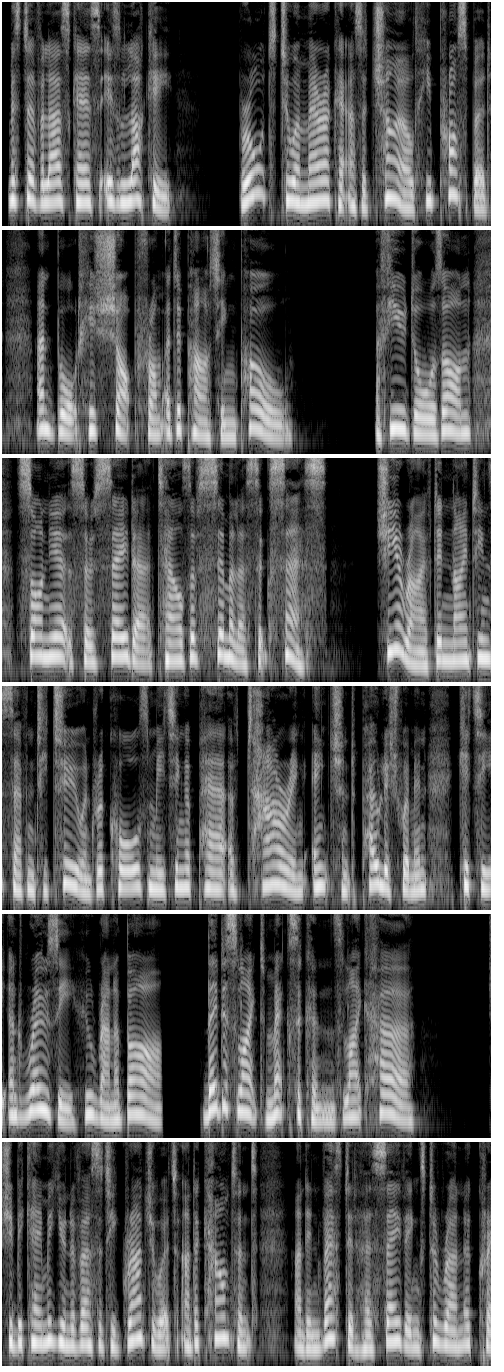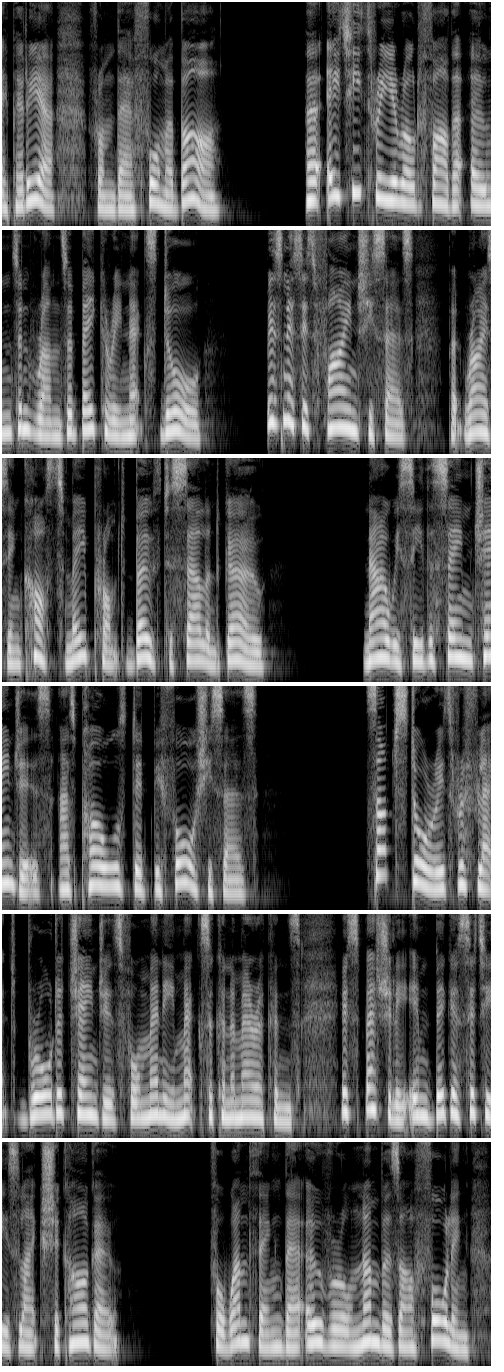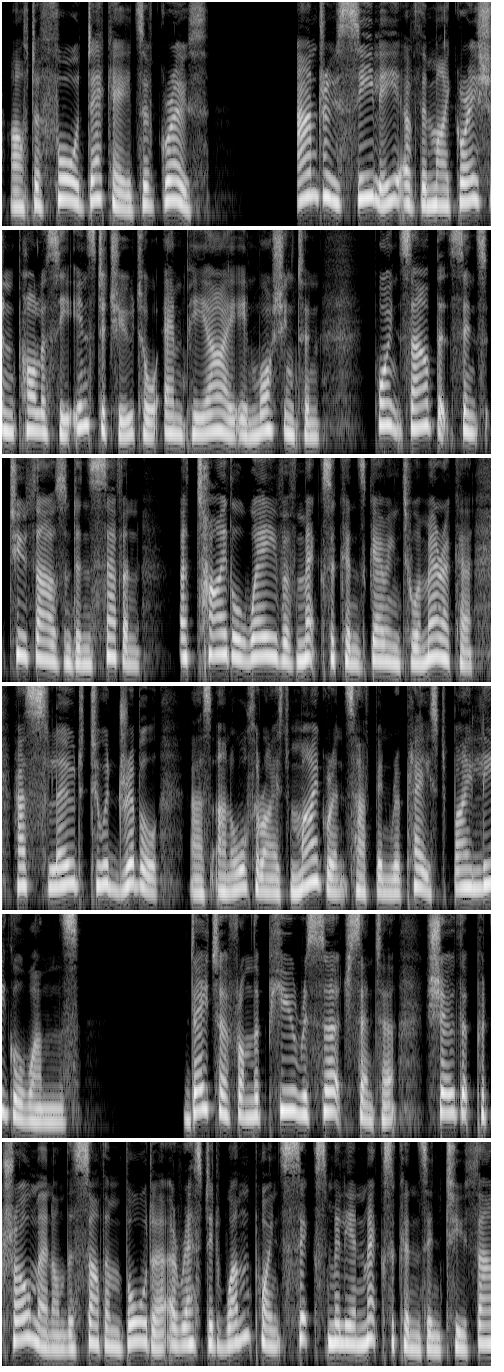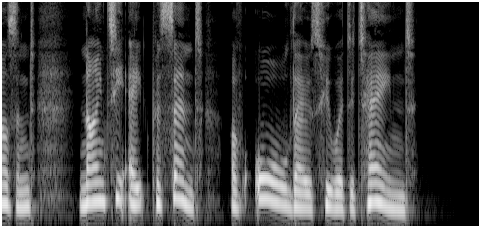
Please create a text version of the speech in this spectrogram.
Mr. Velasquez is lucky. Brought to America as a child, he prospered and bought his shop from a departing Pole. A few doors on, Sonia Soseda tells of similar success. She arrived in 1972 and recalls meeting a pair of towering ancient Polish women, Kitty and Rosie, who ran a bar. They disliked Mexicans like her. She became a university graduate and accountant and invested her savings to run a creperia from their former bar. Her 83 year old father owns and runs a bakery next door. Business is fine, she says, but rising costs may prompt both to sell and go. Now we see the same changes as Poles did before, she says. Such stories reflect broader changes for many Mexican Americans, especially in bigger cities like Chicago. For one thing, their overall numbers are falling after four decades of growth. Andrew Selee of the Migration Policy Institute, or MPI, in Washington, points out that since 2007, a tidal wave of Mexicans going to America has slowed to a dribble as unauthorized migrants have been replaced by legal ones. Data from the Pew Research Center show that patrolmen on the southern border arrested 1.6 million Mexicans in 2000, 98% of all those who were detained.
